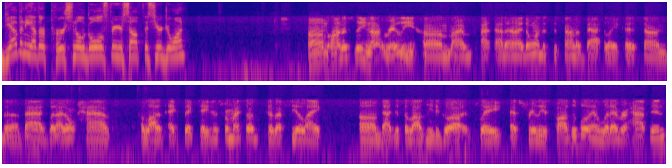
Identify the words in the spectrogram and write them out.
do you have any other personal goals for yourself this year, Juwan? Um, honestly, not really. Um, I, I I don't want this to sound a bad like it sound uh, bad, but I don't have a lot of expectations for myself because I feel like um, that just allows me to go out and play as freely as possible, and whatever happens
